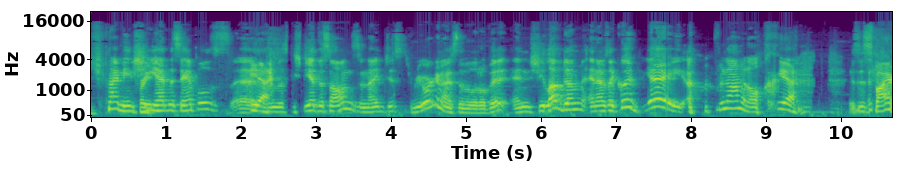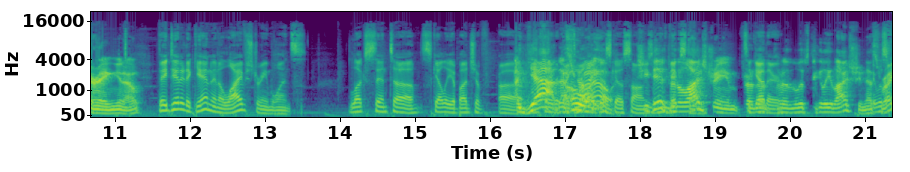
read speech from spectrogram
I mean, For- she had the samples. Uh, Yeah. and the- she had the songs, and I just reorganized them a little bit, and she loved them, and I was like, "Good, yay, phenomenal!" yeah, It's inspiring, you know. They did it again in a live stream once. Lux sent uh, Skelly a bunch of uh, Uh, yeah, that's Iconic right. Disco songs. She did for the live stream for together. the, for the Lipstick Elite live stream. That's right.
